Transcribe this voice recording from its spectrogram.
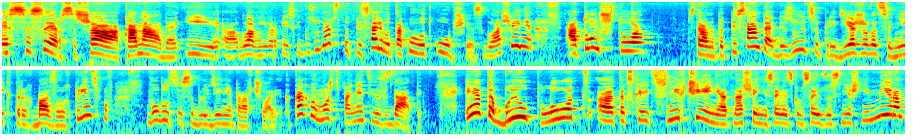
э, СССР, США, Канада и э, главы европейских государств подписали вот такое вот общее соглашение о том, что страны-подписанты обязуются придерживаться некоторых базовых принципов в области соблюдения прав человека. Как вы можете понять из даты? Это был плод, э, так сказать, смягчения отношений Советского Союза с внешним миром,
